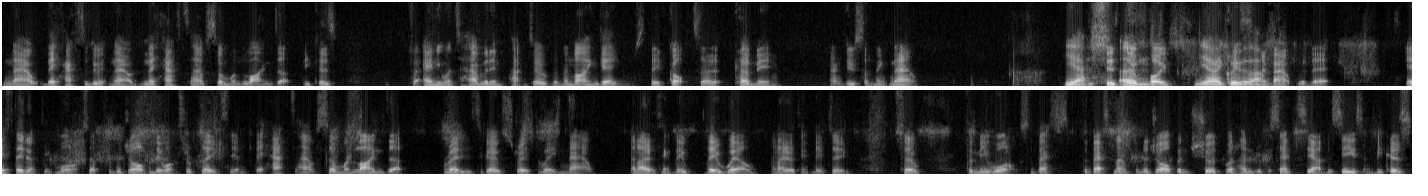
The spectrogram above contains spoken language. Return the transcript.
now they have to do it now, and they have to have someone lined up because for anyone to have an impact over the nine games, they've got to come in and do something now. yes. There's no Um, point Yeah, I agree with that. about with it. If they don't think Warnock's up for the job and they want to replace him, they have to have someone lined up, ready to go straight away now. And I don't think they, they will, and I don't think they do. So for me, Warnock's the best the best man for the job and should 100% see out the season because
